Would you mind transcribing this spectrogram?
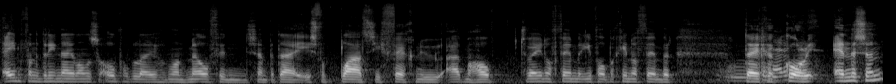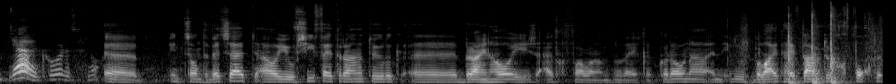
één van de drie Nederlanders overgebleven. Want Melvin, zijn partij, is verplaatst. Die vecht nu uit mijn hoofd 2 november, in ieder geval begin november, tegen. Corey Anderson. Ja, ik hoorde het vanochtend. Eh, interessante wedstrijd, de oude UFC-veteraan natuurlijk. Eh, Brian Hoy is uitgevallen vanwege corona. En Ilus Beleid heeft daar natuurlijk gevochten.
